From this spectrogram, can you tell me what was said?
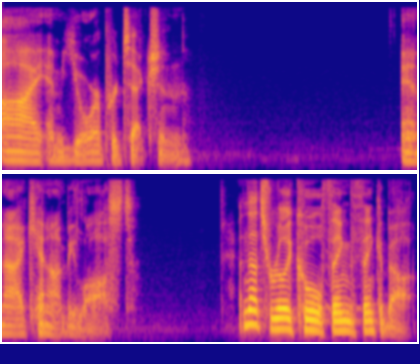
I am your protection, and I cannot be lost. And that's a really cool thing to think about.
